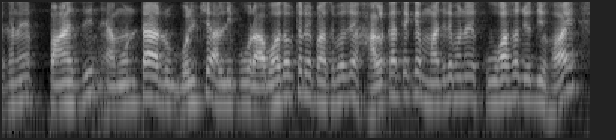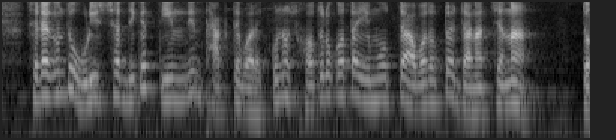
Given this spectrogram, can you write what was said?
এখানে পাঁচ দিন এমনটা বলছে আলিপুর আবহাওয়া দপ্তরের পাশাপাশি হালকা থেকে মাঝে মানের কুয়াশা যদি হয় কিন্তু উড়িষ্যার দিকে তিন দিন থাকতে পারে। কোনো সতর্কতা এই মুহূর্তে আবহাওয়া জানাচ্ছে না। তো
